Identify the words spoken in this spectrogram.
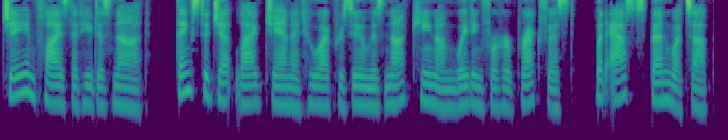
Jay implies that he does not, thanks to jet lag, Janet, who I presume is not keen on waiting for her breakfast, but asks Ben what's up,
